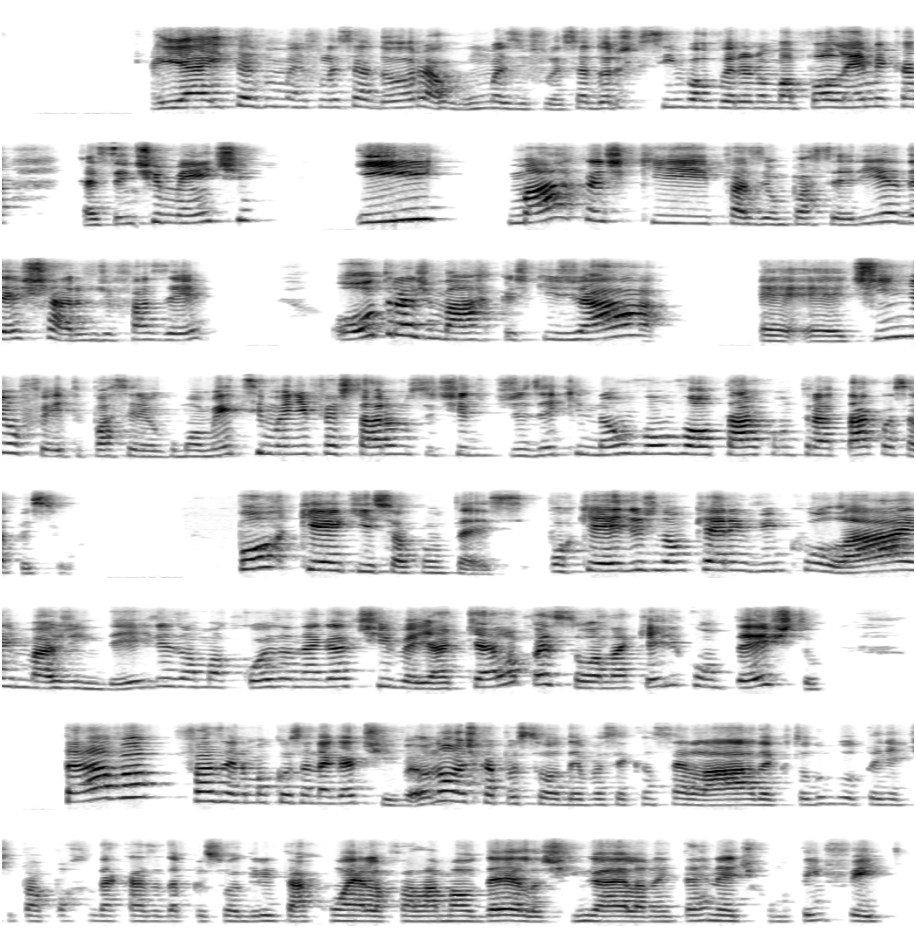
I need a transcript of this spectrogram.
E aí teve uma influenciadora, algumas influenciadoras que se envolveram numa polêmica recentemente e marcas que faziam parceria deixaram de fazer. Outras marcas que já é, é, tinham feito parceria em algum momento se manifestaram no sentido de dizer que não vão voltar a contratar com essa pessoa. Por que, que isso acontece? Porque eles não querem vincular a imagem deles a uma coisa negativa. E aquela pessoa, naquele contexto, tava fazendo uma coisa negativa. Eu não acho que a pessoa deva ser cancelada, que todo mundo tenha que ir para a porta da casa da pessoa gritar com ela, falar mal dela, xingar ela na internet, como tem feito.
